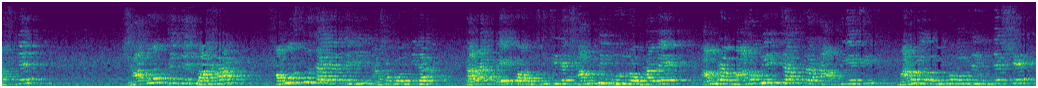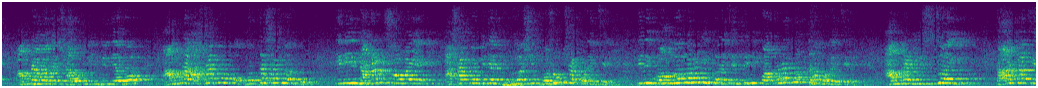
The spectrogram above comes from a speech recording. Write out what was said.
আসবে। সাগর থেকে পাহাড়, সমস্ত জায়গা থেকেই আশাকর্মীরা তারা এই কর্মসূচিতে শান্তিপূর্ণভাবে ভূয়সী প্রশংসা করেছেন। তিনি বঙ্গজননী করেছেন, তিনি করোনা যোদ্ধা করেছেন। আমরা নিশ্চয়ই তার কাছে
